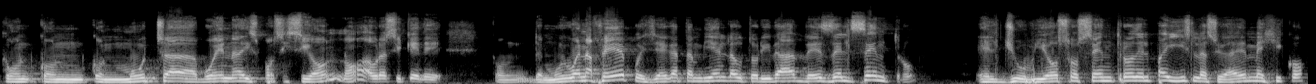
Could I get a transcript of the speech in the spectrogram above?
con, con, mucha buena disposición, ¿no? Ahora sí que de, de muy buena fe, pues llega también la autoridad desde el centro, el lluvioso centro del país, la Ciudad de México,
